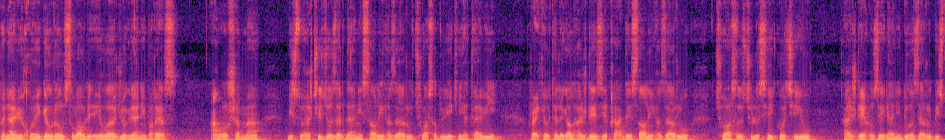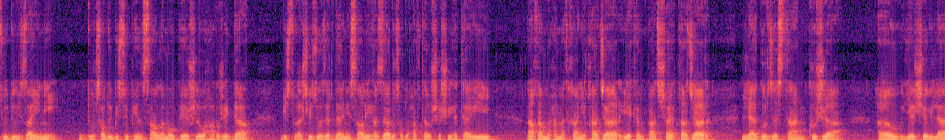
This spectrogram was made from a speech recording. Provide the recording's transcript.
بەناوی خوای گەورە و سڵاو لە ئێوە گوێگرانی بەڕێز ئەمڕۆ شەممە بیست و هەشت ی جۆزەردانی ساڵی هەزار و چوار سەد و یەک ی هەتاوی ڕێکەوتە لەگەڵ هەژدە ی زیقعدەی ساڵی هەزار و چوار سەد و چل و سێ ی کۆچی و هەژدە ی حوزەیرانی دوو هەزار و بیست و دوو ی زایینی دوو سەد و بیست و پێنج ساڵ لەمەوپێش لە وەها ڕۆژێکدا، بیست و هەشت ی زۆزەردانی ساڵی هەزار و سەد و حەفتا و شەش ی هەتاوی، ئاغا محەمەد خانی قاجار، یەکەم پادشای قاجار لە گورجستان، کوژرا. ئەو یەکێک لە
